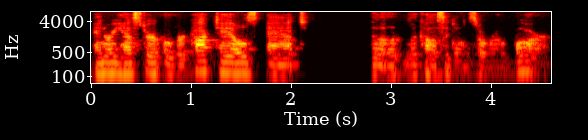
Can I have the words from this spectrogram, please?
Henry Hester over cocktails at the La Casa del Zorro bar.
